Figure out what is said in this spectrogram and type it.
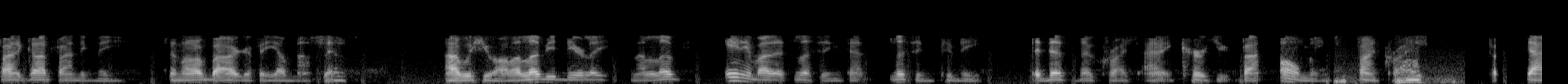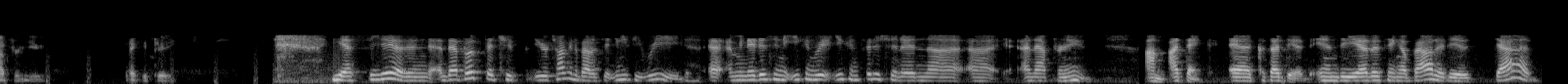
Find God Finding Me. It's an autobiography of myself. I wish you all. I love you dearly, and I love anybody that's listening that listening to me that doesn't know Christ. I encourage you by all means find Christ. Die for you. Thank you, T. Yes, he did, and, that book that you you're talking about is an easy read. I mean, it isn't. You can read. You can finish it in uh, uh, an afternoon, um, I think, because I did. And the other thing about it is, Dad,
